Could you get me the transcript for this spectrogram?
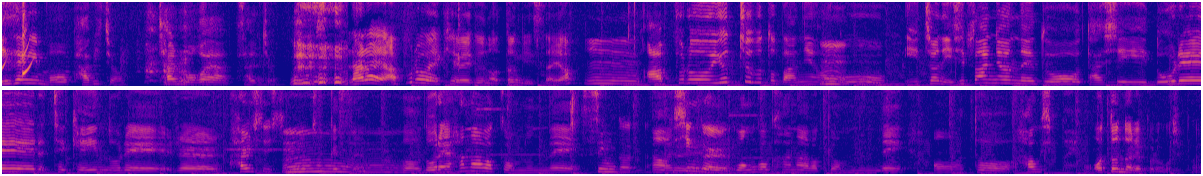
인생이 뭐 밥이죠. 잘 먹어야 살죠. 라라의 앞으로의 계획은 어떤 게 있어요? 음 앞으로 유튜브도 많이 하고 2024년에도 다시 노래를 제 개인 노래를 할 수 있으면 음, 좋겠어요. 음. 어, 노래 하나밖에 없는데 싱글 어, 그- 싱글 원곡 하나밖에 없는데 어, 더 하고 싶어요. 어떤 노래 부르고 싶어요?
